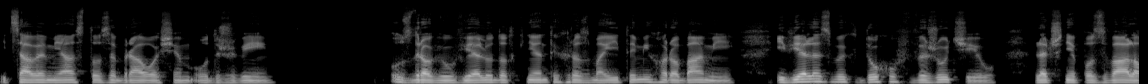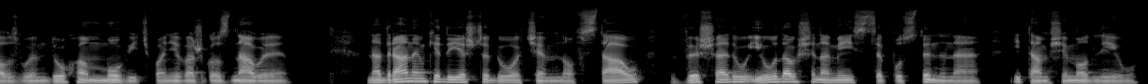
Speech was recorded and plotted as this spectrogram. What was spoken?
i całe miasto zebrało się u drzwi. Uzdrowił wielu dotkniętych rozmaitymi chorobami i wiele złych duchów wyrzucił, lecz nie pozwalał złym duchom mówić, ponieważ go znały. Nad ranem, kiedy jeszcze było ciemno, wstał, wyszedł i udał się na miejsce pustynne i tam się modlił.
